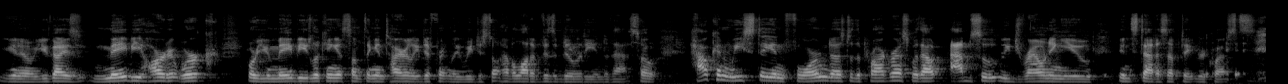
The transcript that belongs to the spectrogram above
You know, you guys may be hard at work, or you may be looking at something entirely differently. We just don't have a lot of visibility into that. So how can we stay informed as to the progress without absolutely drowning you in status update requests?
